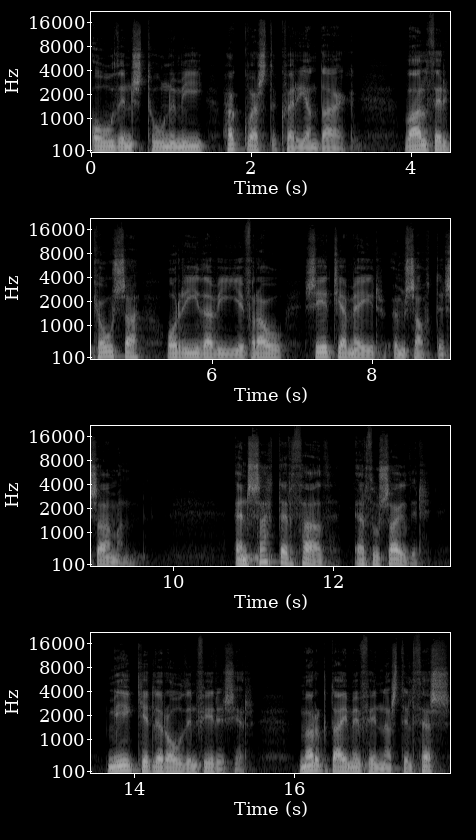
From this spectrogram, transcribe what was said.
óðins túnum í höggvast hverjan dag. Val þeir kjósa og ríða víi frá, setja meir um sáttir saman. En satt er það, er þú sagðir, mikill er óðin fyrir sér. Mörg dæmi finnast til þess,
